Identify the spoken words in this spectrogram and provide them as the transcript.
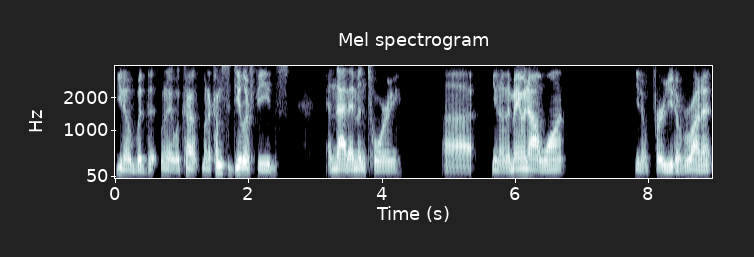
you know, with the, when it would come, when it comes to dealer feeds and that inventory, uh, you know, they may not want you know for you to run it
